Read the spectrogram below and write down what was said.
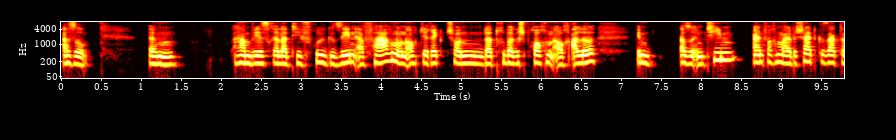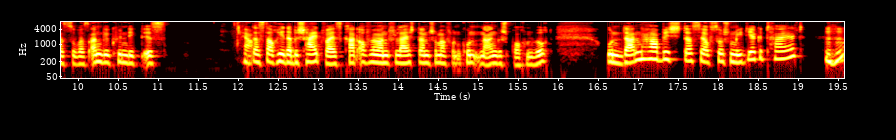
Also ähm, haben wir es relativ früh gesehen, erfahren und auch direkt schon darüber gesprochen, auch alle im, also im Team einfach mal Bescheid gesagt, dass sowas angekündigt ist, Ja. dass da auch jeder Bescheid weiß, gerade auch wenn man vielleicht dann schon mal von Kunden angesprochen wird. Und dann habe ich das ja auf Social Media geteilt Mhm.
